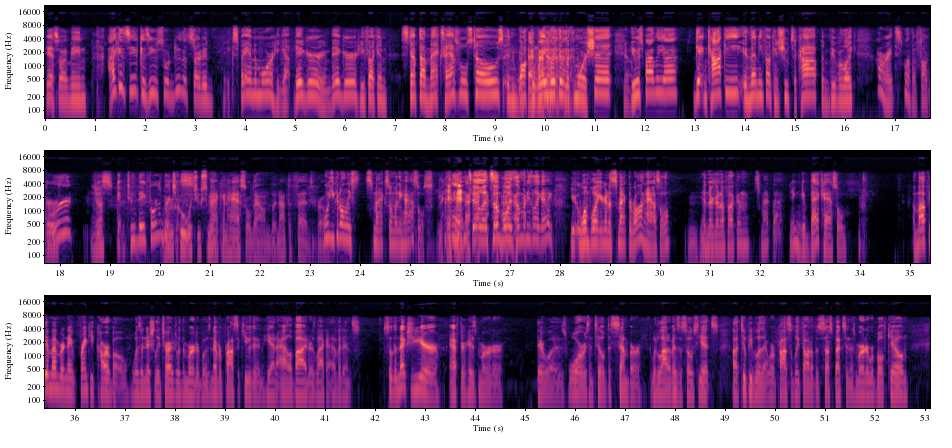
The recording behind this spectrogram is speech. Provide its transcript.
Yeah, so I mean, I can see it because he was sort of dude that started expanding more. He got bigger and bigger. He fucking stepped on Max Hassel's toes and walked away with it with more shit. Yeah. He was probably uh getting cocky, and then he fucking shoots a cop, and people are like, "All right, this motherfucker Word? Yeah. just getting too big for his We were britches." cool with you smacking Hassel down, but not the feds, bro. Well, you can only smack so many hassles until at some point somebody's like, "Hey," you, at one point you're gonna smack the wrong hassle, Mhm. and they're gonna fucking smack back. You can get back hassled. A mafia member named Frankie Carbo was initially charged with the murder, but was never prosecuted. He had an alibi. There was lack of evidence. So the next year after his murder, there was wars until December with a lot of his associates. Uh, two people that were possibly thought of as suspects in his murder were both killed,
